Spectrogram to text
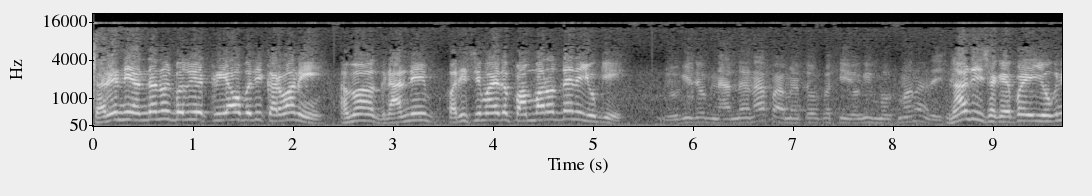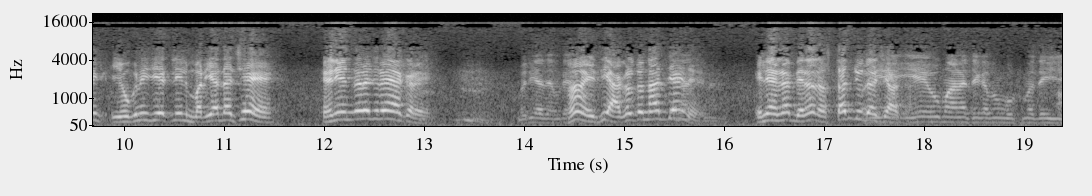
શરીરની અંદરનું જ બધું એ ક્રિયાઓ બધી કરવાની આમાં જ્ઞાનની પરિસીમાએ તો પામવાનો જ નહીં ને યોગી. યોગી જો જ્ઞાન ના પામે તો પછી યોગી મોક્ષમાં ના જઈ શકે. પણ એ યોગની યોગની જે એટલી મર્યાદા છે એની અંદર જ રહ્યા કરે. મર્યાદા હા એથી આગળ તો ના જ જાય ને. એટલે એના બે રસ્તા જ જુદા છે એ એ એવું માને છે કે અમે મોક્ષમાં જઈએ.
